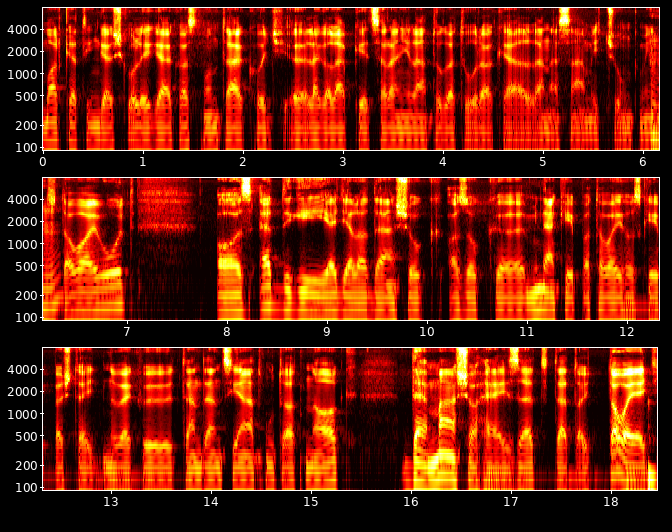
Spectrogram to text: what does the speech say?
Marketinges kollégák azt mondták, hogy legalább kétszer annyi látogatóra kellene számítsunk, mint uh-huh. tavaly volt. Az eddigi jegyeladások azok mindenképp a tavalyihoz képest egy növekvő tendenciát mutatnak, de más a helyzet, tehát hogy tavaly egy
